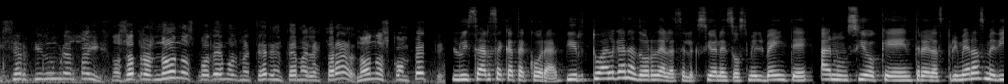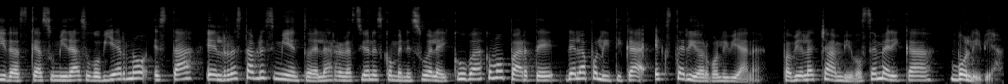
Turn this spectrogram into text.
y certidumbre al país. Nosotros no nos podemos meter en tema electoral, no nos compete. Luis Arce Catacora, virtual ganador de las elecciones 2020, anunció que entre las primeras medidas que asumirá su gobierno está el restablecimiento de las relaciones con Venezuela y Cuba como parte de la política exterior boliviana. Fabiola Chambi, Voz de América, Bolivia.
